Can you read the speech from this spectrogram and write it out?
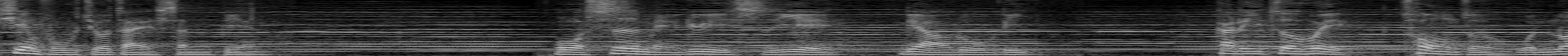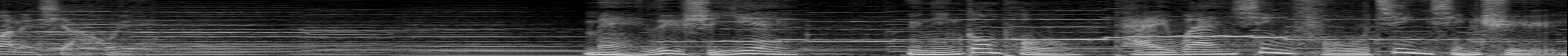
幸福就在身边。我是美绿实业廖禄立，咖喱做会创造温暖的社会。美绿实业与您共谱台湾幸福进行曲。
